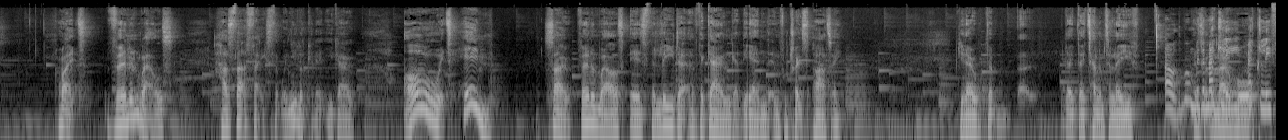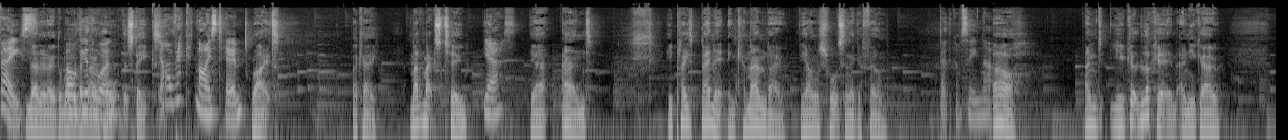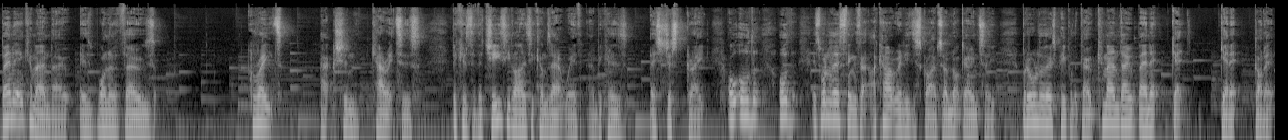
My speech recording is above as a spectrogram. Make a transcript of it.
right? Vernon Wells has that face that when you look at it, you go, Oh, it's him. So, Vernon Wells is the leader of the gang at the end that infiltrates the party. You know, that uh, they, they tell him to leave. Oh, the one with the the metally, metally face. No, no, no, the one oh, with the, the other mohawk one. that speaks. I recognised him. Right. Okay. Mad Max 2, Yes. yeah, and he plays Bennett in Commando, the Arnold Schwarzenegger film. Don't think I've seen that. Oh, and you look at him and you go, Bennett in Commando is one of those great action characters because of the cheesy lines he comes out with and because it's just great. All, all the, all the, it's one of those things that I can't really describe, so I'm not going to. But all of those people that go Commando, Bennett, get, get it, got it.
